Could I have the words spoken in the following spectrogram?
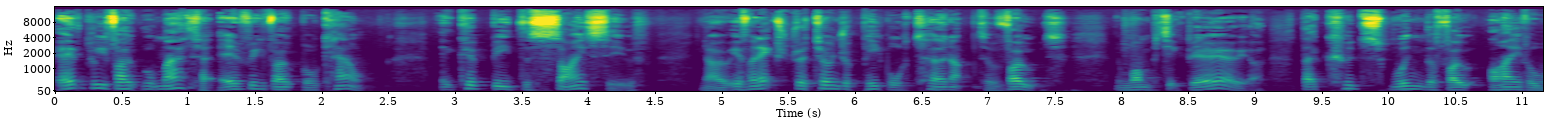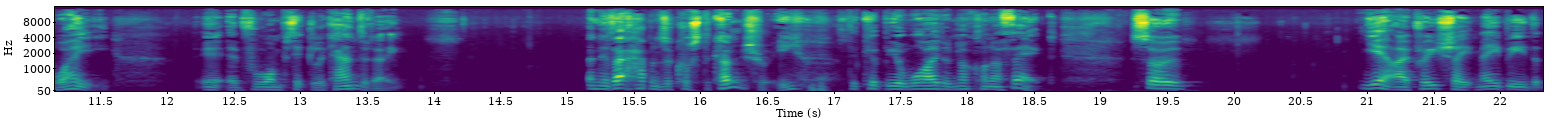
Every vote will matter, every vote will count. It could be decisive. You know, if an extra 200 people turn up to vote in one particular area, that could swing the vote either way eh, eh, for one particular candidate. And if that happens across the country, there could be a wider knock on effect. So, yeah, I appreciate maybe that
